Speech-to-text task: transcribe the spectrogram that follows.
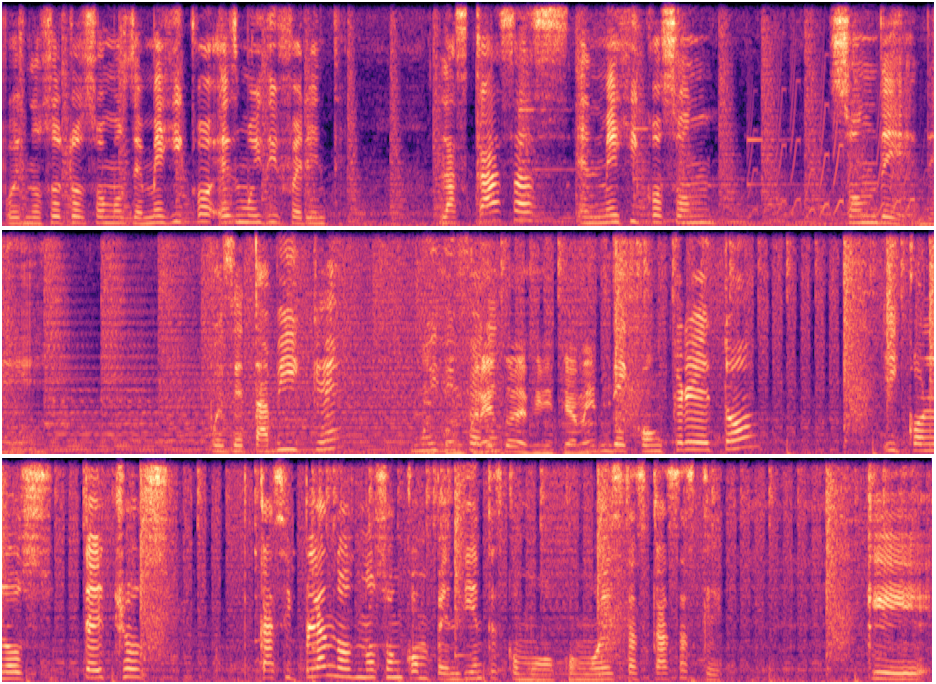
pues nosotros somos de México, es muy diferente. Las casas en México son, son de, pues de tabique, muy de concreto, definitivamente. De concreto y con los techos casi planos, no son con pendientes como, como estas casas que, que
